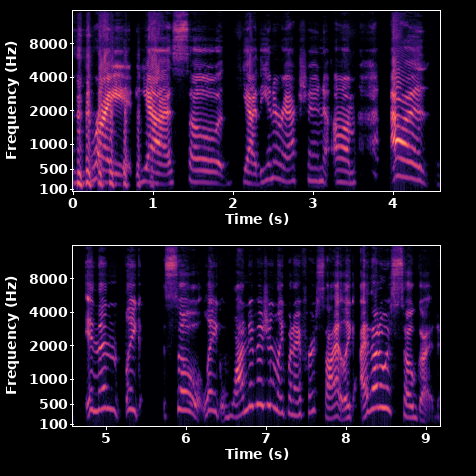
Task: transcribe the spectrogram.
right yeah so yeah the interaction um uh and then like so like wandavision like when i first saw it like i thought it was so good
